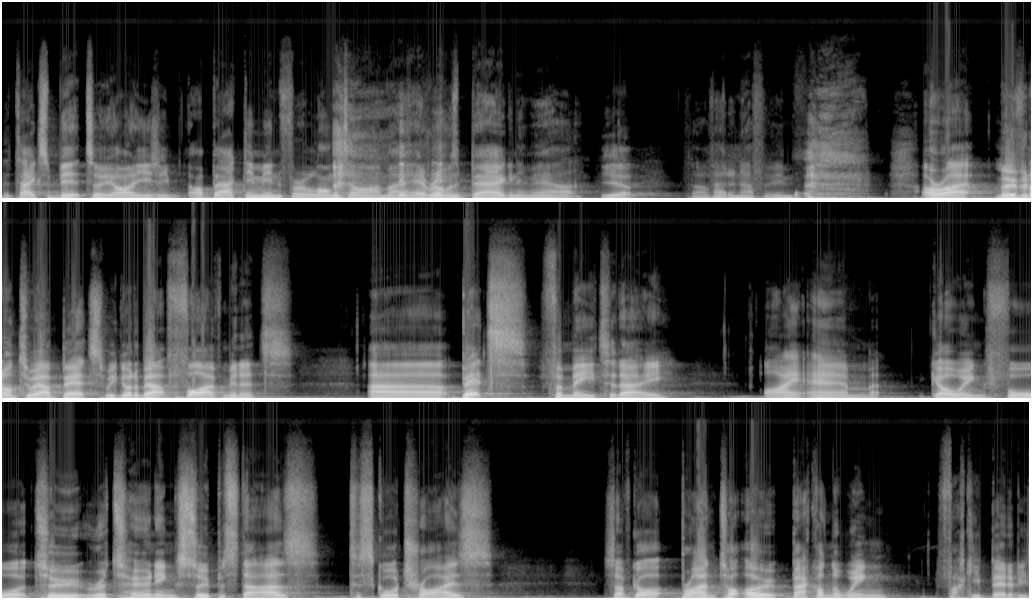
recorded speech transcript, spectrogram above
it takes a bit too. I usually I backed him in for a long time. eh? Everyone was bagging him out. Yeah. So I've had enough of him. All right, moving on to our bets. We got about five minutes. Uh, bets for me today. I am going for two returning superstars to score tries. So I've got Brian To'o back on the wing. Fuck, he better be.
